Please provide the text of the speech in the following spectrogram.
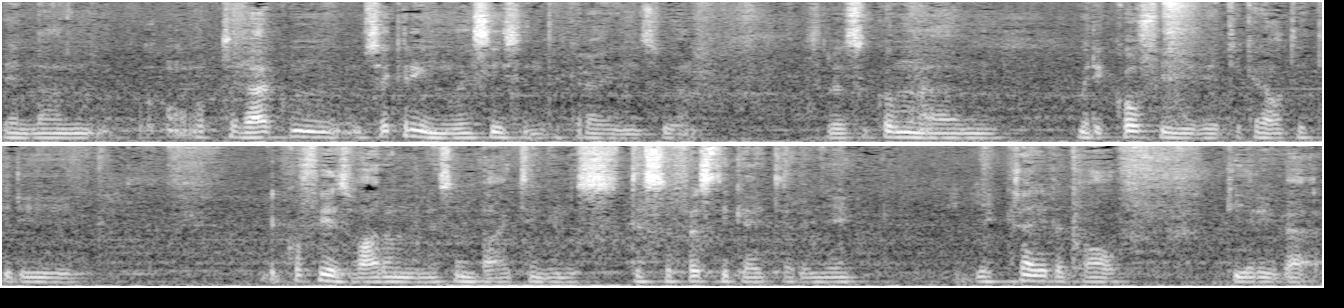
En dan op te werk om zeker emoties in te krijgen en zo. So, dus ik kom um, met die koffie, je weet, je krijgt altijd die, die koffie is warm en is inviting en is, is sophisticated en je, je krijgt het half door die werk.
